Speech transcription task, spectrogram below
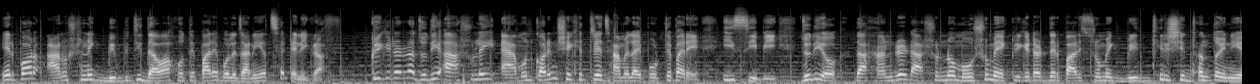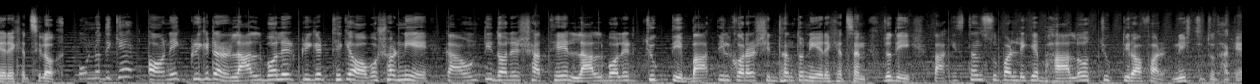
এরপর আনুষ্ঠানিক বিবৃতি দেওয়া হতে পারে বলে জানিয়েছে টেলিগ্রাফ। ক্রিকেটাররা যদি আসলেই এমন করেন, সেক্ষেত্রে ঝামেলায় পড়তে পারে ইসিবি যদিও দ্য হান্ড্রেড আসন্ন মৌসুমে ক্রিকেটারদের পারিশ্রমিক বৃদ্ধির সিদ্ধান্তই নিয়ে রেখেছিল। অন্যদিকে অনেক ক্রিকেটার লাল বলের ক্রিকেট থেকে অবসর নিয়ে কাউন্টি দলের সাথে লাল বলের চুক্তি বাতিল করার সিদ্ধান্ত নিয়ে রেখেছেন। যদি পাকিস্তান সুপার লিগে ভালো চুক্তির অফার নিশ্চিত থাকে।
